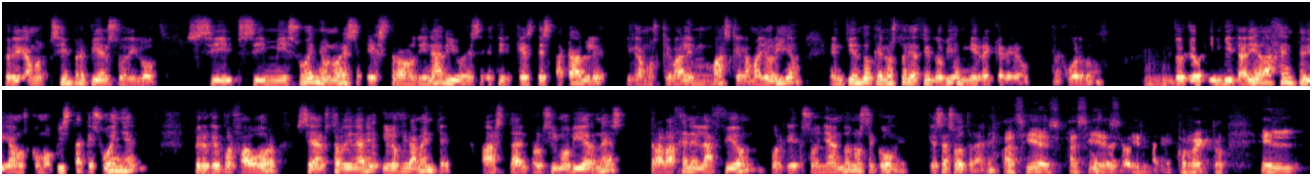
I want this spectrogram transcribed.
pero digamos, siempre pienso, digo, si, si mi sueño no es extraordinario, es decir, que es destacable, digamos que vale más que la mayoría, entiendo que no estoy haciendo bien mi recreo, ¿de acuerdo? Entonces yo invitaría a la gente, digamos, como pista que sueñen, pero que por favor sea extraordinario y lógicamente hasta el próximo viernes trabajen en la acción porque soñando no se come, que esa es otra. ¿eh? Así es, así es, correcto. El,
